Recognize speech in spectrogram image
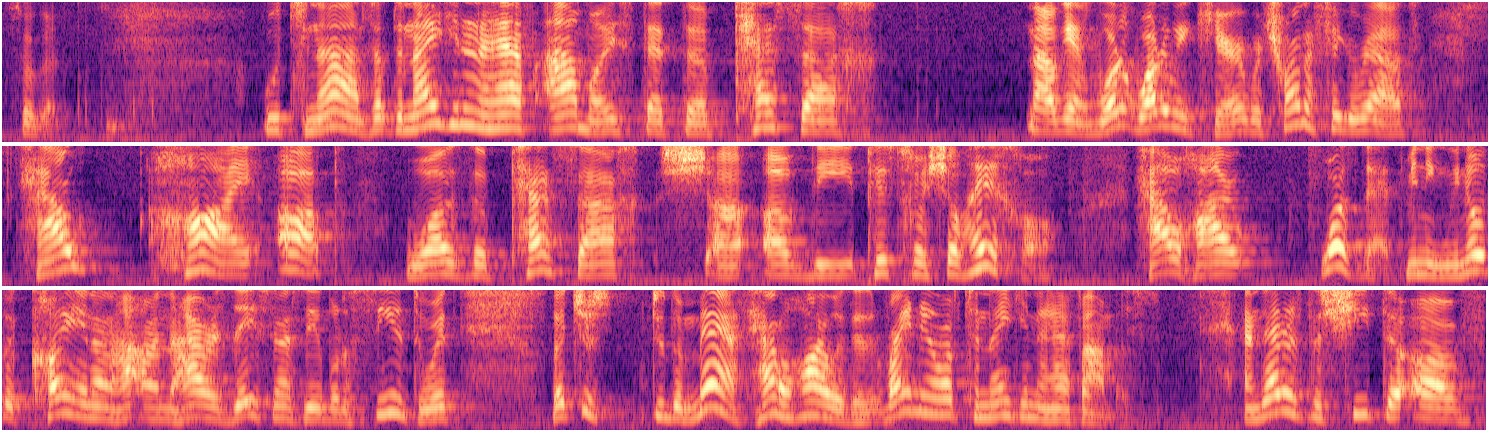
so good. Utnan, it's up to 19 and a half Amos that the Pesach. Now, again, what, what do we care? We're trying to figure out how high up was the Pesach uh, of the Pischa Shel How high was that? Meaning, we know the Kayan on, on Har Zayson has to be able to see into it. Let's just do the math. How high was it? Right now, up to 19 and a half amas. And that is the Shita of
